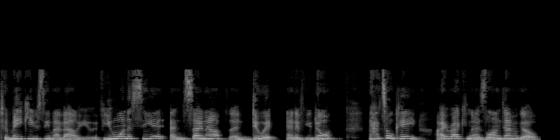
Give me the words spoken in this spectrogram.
to make you see my value. If you want to see it and sign up, then do it. And if you don't, that's okay. I recognized a long time ago,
